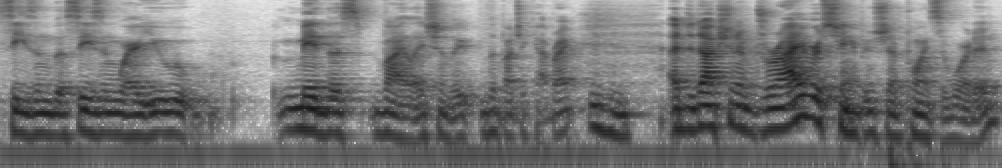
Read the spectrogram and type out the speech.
season, the season where you made this violation of the, the budget cap, right? Mm-hmm. A deduction of drivers championship points awarded,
